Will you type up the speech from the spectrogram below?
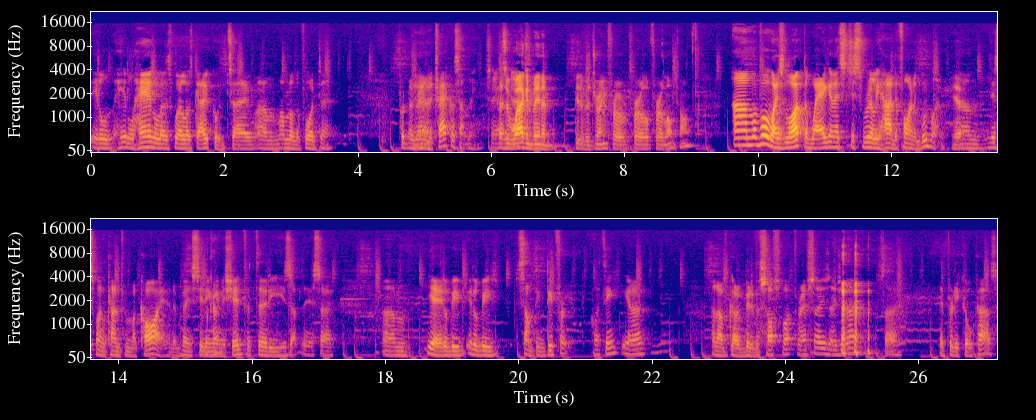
it'll it'll handle as well as Go could. So um, I'm looking forward to putting it Yeah. around the track or something. Has a wagon been a bit of a dream for a, for a, for a long time? Um, I've always liked the wagon. It's just really hard to find a good one. Yeah. Um, this one came from Mackay and had been sitting Okay. in a shed for 30 years up there. So um, yeah, it'll be it'll be something different, I think. You know, and I've got a bit of a soft spot for FCs, as you know. so they're pretty cool cars.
